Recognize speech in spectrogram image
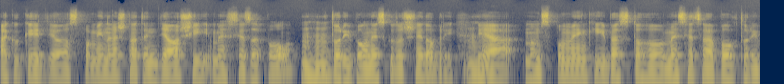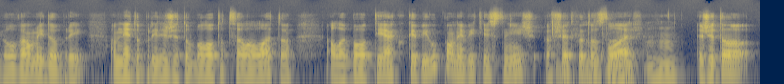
ako keď uh, spomínaš na ten ďalší mesiac a pol, uh-huh. ktorý bol neskutočne dobrý. Uh-huh. Ja mám spomienky iba z toho mesiaca a pol, ktorý bol veľmi dobrý a mne to príde, že to bolo to celé leto. Lebo ty ako keby úplne vytesníš všetko to zlé, uh-huh. že to,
